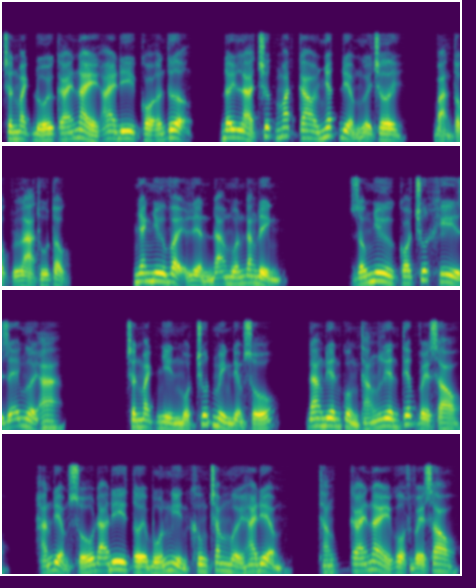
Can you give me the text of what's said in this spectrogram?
Trần Mạch đối cái này ID có ấn tượng, đây là trước mắt cao nhất điểm người chơi, bản tộc là thú tộc. Nhanh như vậy liền đã muốn đăng đỉnh. Giống như có chút khi dễ người A. Trần Mạch nhìn một chút mình điểm số, đang điên cuồng thắng liên tiếp về sau, hắn điểm số đã đi tới 4012 điểm, thắng cái này gột về sau,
